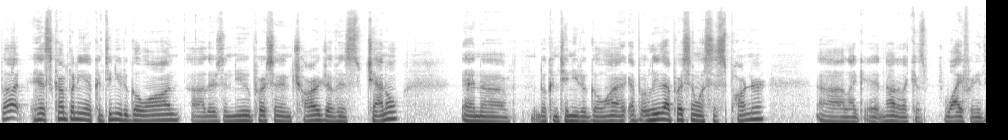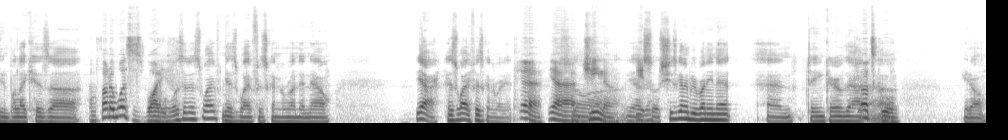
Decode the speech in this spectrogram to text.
But his company will continue to go on. Uh, there's a new person in charge of his channel, and uh, they'll continue to go on. I believe that person was his partner, uh, like uh, not like his wife or anything, but like his. Uh, I thought it was his wife. was it his wife? His wife is going to run it now. Yeah, his wife is going to run it. Yeah, yeah, So, uh, Gina. yeah, Gina. so she's going to be running it and taking care of that. That's Uh, cool. you know,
